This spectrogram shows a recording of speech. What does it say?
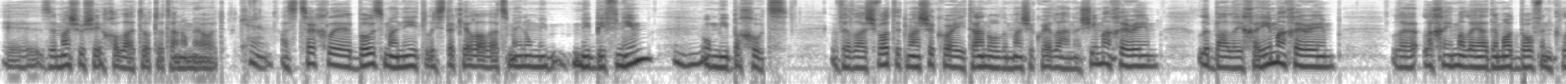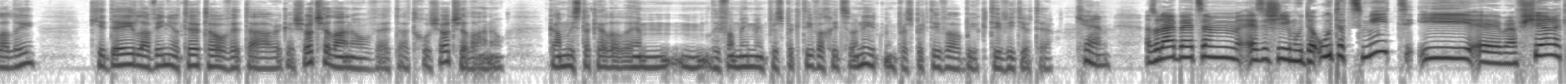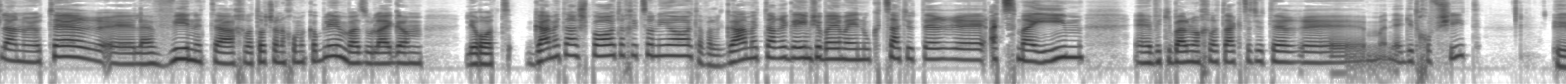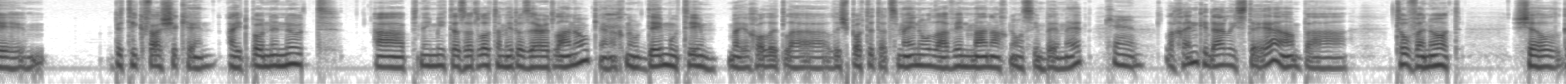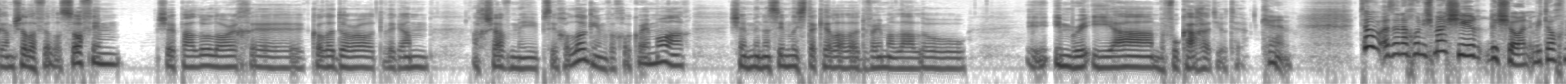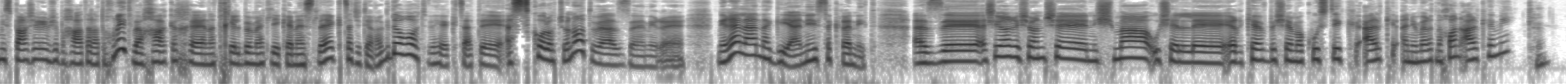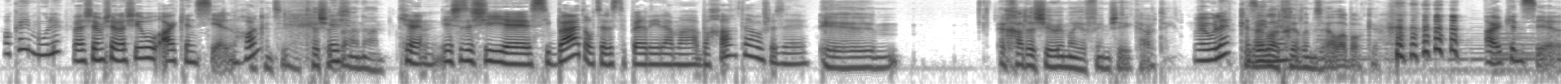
אה, זה משהו שיכול להטות אותנו מאוד. כן. אז צריך בו זמנית להסתכל על עצמנו מבפנים ומבחוץ, ולהשוות את מה שקורה איתנו למה שקורה לאנשים אחרים, לבעלי חיים אחרים, לחיים עלי אדמות באופן כללי, כדי להבין יותר טוב את הרגשות שלנו ואת התחושות שלנו, גם להסתכל עליהם לפעמים מפרספקטיבה חיצונית, מפרספקטיבה אובייקטיבית יותר. כן, אז אולי בעצם איזושהי מודעות עצמית, היא אה, מאפשרת לנו יותר אה, להבין את ההחלטות שאנחנו מקבלים, ואז אולי גם לראות גם את ההשפעות החיצוניות, אבל גם את הרגעים שבהם היינו קצת יותר אה, עצמאיים, אה, וקיבלנו החלטה קצת יותר, אה, אני אגיד, חופשית. בתקווה שכן. ההתבוננות הפנימית הזאת לא תמיד עוזרת לנו, כי אנחנו די מוטים ביכולת לשפוט את עצמנו, להבין מה אנחנו עושים באמת. כן. לכן כדאי להסתייע בתובנות של, גם של הפילוסופים שפעלו לאורך uh, כל הדורות, וגם עכשיו מפסיכולוגים וחוקרי מוח, שהם מנסים להסתכל על הדברים הללו עם ראייה מפוכחת יותר. כן. טוב, אז אנחנו נשמע שיר ראשון מתוך מספר שירים שבחרת לתוכנית, ואחר כך אה, נתחיל באמת להיכנס לקצת יותר הגדרות וקצת אה, אסכולות שונות, ואז אה, נראה, נראה לאן נגיע, אני סקרנית. אז אה, השיר הראשון שנשמע הוא של אה, הרכב בשם Acoustic, Alch, אני אומרת נכון? Alchemy? כן, אוקיי, מעולה. והשם של השיר הוא Arc-en-ciel, נכון? כן, קשת יש- בענן. כן. יש איזושהי אה, סיבה? אתה רוצה לספר לי למה בחרת, או שזה... אמ, אחד השירים היפים שהכרתי. מעולה. כדאי להתחיל עם זה על הבוקר. Arc-en-ciel.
